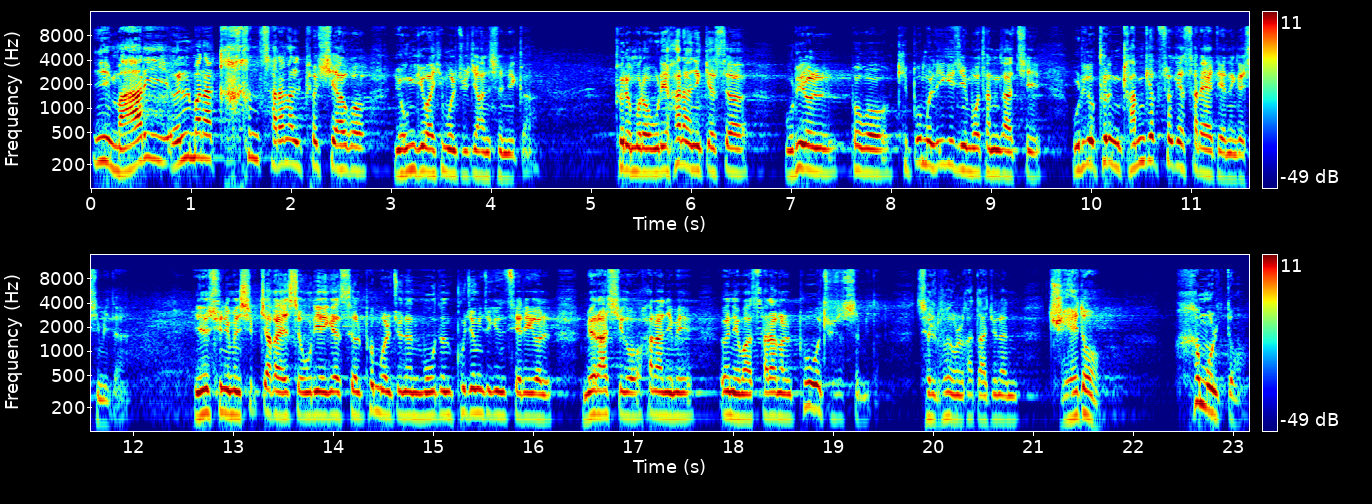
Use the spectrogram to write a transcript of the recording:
이 말이 얼마나 큰 사랑을 표시하고 용기와 힘을 주지 않습니까? 그러므로 우리 하나님께서 우리를 보고 기쁨을 이기지 못한 같이 우리도 그런 감격 속에 살아야 되는 것입니다. 예수님은 십자가에서 우리에게 슬픔을 주는 모든 부정적인 세력을 멸하시고 하나님의 은혜와 사랑을 부어주셨습니다. 슬픔을 갖다 주는 죄도, 허물도,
